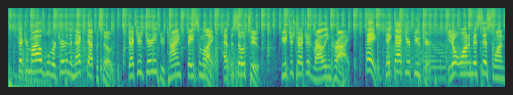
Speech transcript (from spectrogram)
Stretcher Miles will return in the next episode. Stretcher's Journey Through Time, Space, and Life, Episode 2. Future Stretchers Rallying Cry. Hey, take back your future. You don't want to miss this one.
